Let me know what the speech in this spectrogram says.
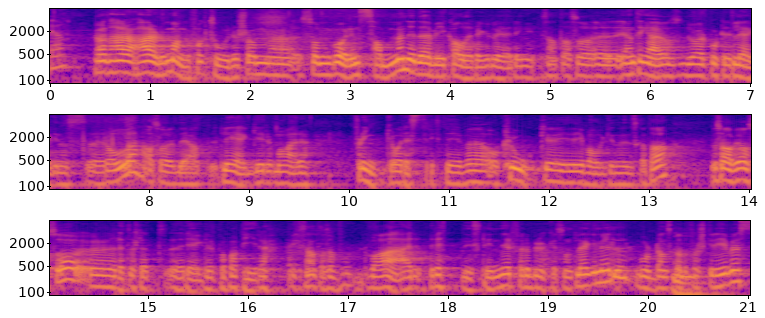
Ja. Ja, her, her er det mange faktorer som, eh, som går inn sammen i det vi kaller regulering. Ikke sant? Altså, en ting er jo, Du har vært borti legenes rolle. altså Det at leger må være flinke og restriktive og kloke i de valgene de skal ta. Men så har vi også eh, rett og slett regler på papiret. Ikke sant? Altså, hva er retningslinjer for å bruke et sånt legemiddel? Hvordan skal det forskrives?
